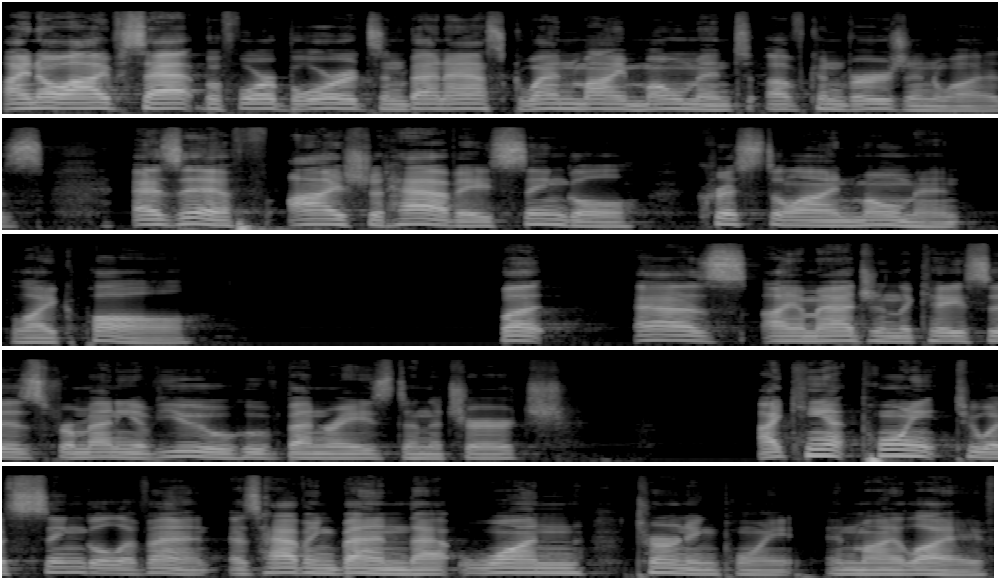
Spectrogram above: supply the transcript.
I know I've sat before boards and been asked when my moment of conversion was, as if I should have a single crystalline moment like Paul. But as I imagine the case is for many of you who've been raised in the church, I can't point to a single event as having been that one turning point in my life.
